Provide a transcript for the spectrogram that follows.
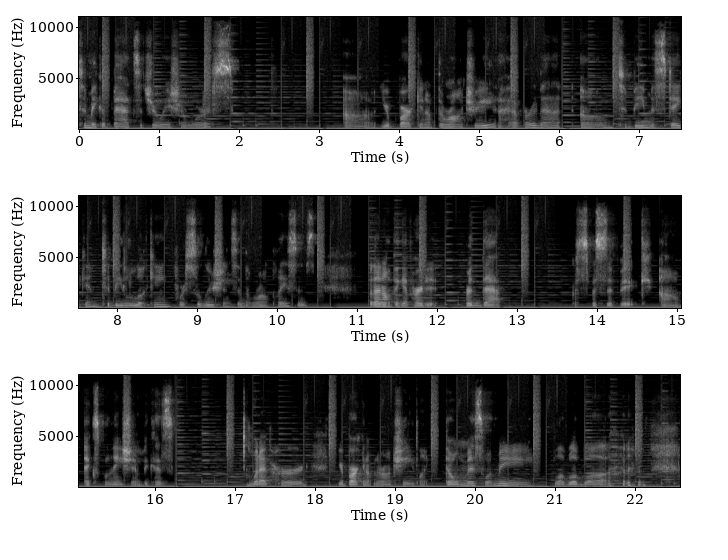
to make a bad situation worse. Uh, you're barking up the wrong tree. I have heard that. Um, to be mistaken, to be looking for solutions in the wrong places. But I don't think I've heard it for that specific um, explanation because what I've heard, you're barking up the wrong tree. Like, don't mess with me, blah, blah, blah.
